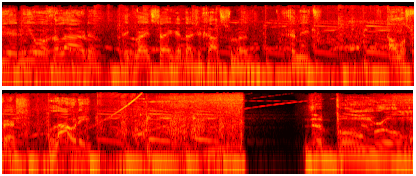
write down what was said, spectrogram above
stukje nieuwe geluiden. Ik weet zeker dat je gaat smullen. Geniet. Alles vers. Laudi. The Boom Room.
